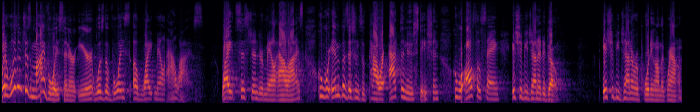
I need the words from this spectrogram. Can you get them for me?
But it wasn't just my voice in her ear, it was the voice of white male allies white cisgender male allies who were in positions of power at the news station who were also saying it should be Jenna to go. It should be Jenna reporting on the ground.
